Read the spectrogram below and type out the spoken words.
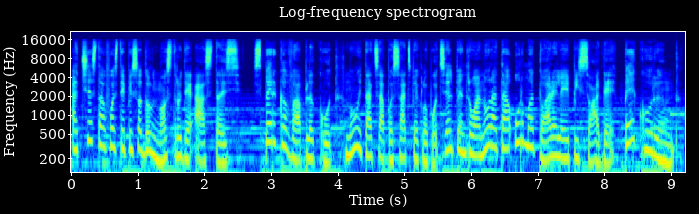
Acesta a fost episodul nostru de astăzi. Sper că v-a plăcut. Nu uitați să apăsați pe clopoțel pentru a nu rata următoarele episoade. Pe curând!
